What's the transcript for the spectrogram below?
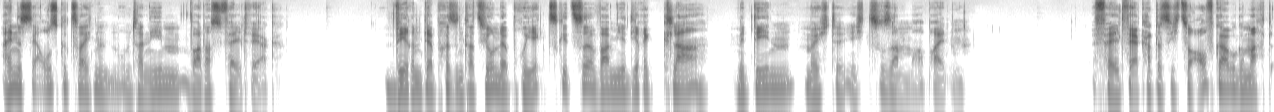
Eines der ausgezeichneten Unternehmen war das Feldwerk. Während der Präsentation der Projektskizze war mir direkt klar, mit denen möchte ich zusammenarbeiten. Feldwerk hat es sich zur Aufgabe gemacht,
